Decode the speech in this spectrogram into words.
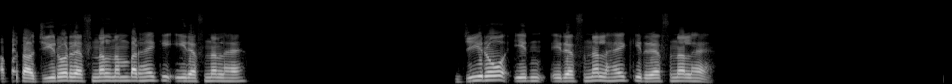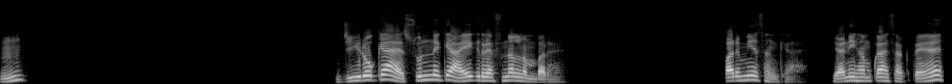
अब बताओ, ज़ीरो रेफनल नंबर है कि इरेफनल है? ज़ीरो इरेफनल है कि रेफनल है? हम्म? ज़ीरो क्या है? शून्य क्या है? एक रेफनल नंबर है। परमीय संख्या है। यानी हम कह सकते हैं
